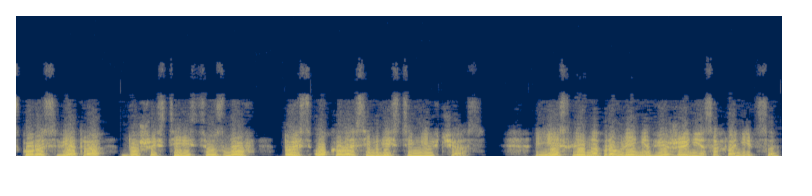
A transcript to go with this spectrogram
скорость ветра до 60 узлов, то есть около 70 миль в час. Если направление движения сохранится,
